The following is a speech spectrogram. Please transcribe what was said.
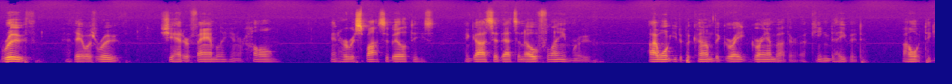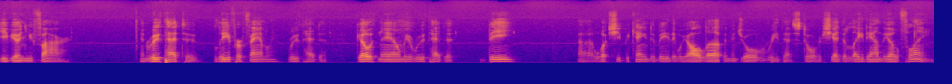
Ruth, there was Ruth. She had her family and her home and her responsibilities. And God said, That's an old flame, Ruth. I want you to become the great grandmother of King David. I want to give you a new fire. And Ruth had to leave her family. Ruth had to go with Naomi. Ruth had to be uh, what she became to be that we all love and enjoy when we read that story. She had to lay down the old flame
